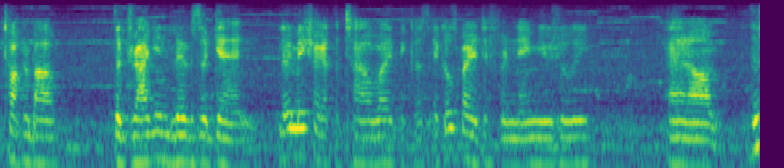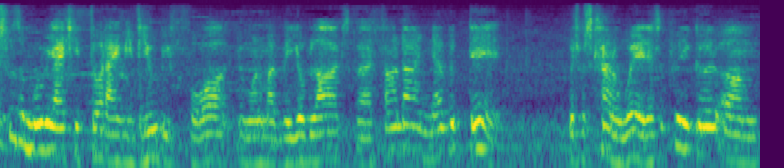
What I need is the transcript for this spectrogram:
talking about The Dragon Lives Again. Let me make sure I got the title right because it goes by a different name usually. And um, this was a movie I actually thought I reviewed before in one of my video blogs, but I found out I never did, which was kind of weird. It's a pretty good um,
